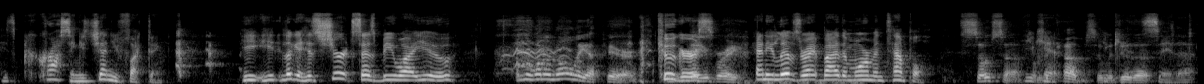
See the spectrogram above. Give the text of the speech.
he's crossing. He's genuflecting. He, he look at his shirt says BYU I'm the one and only up here. Cougars, and he lives right by the Mormon Temple. Sosa from You the can't Cubs who you would do can't that. say that.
